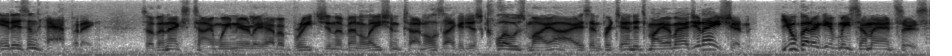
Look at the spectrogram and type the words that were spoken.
It isn't happening. So the next time we nearly have a breach in the ventilation tunnels, I could just close my eyes and pretend it's my imagination. You better give me some answers.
